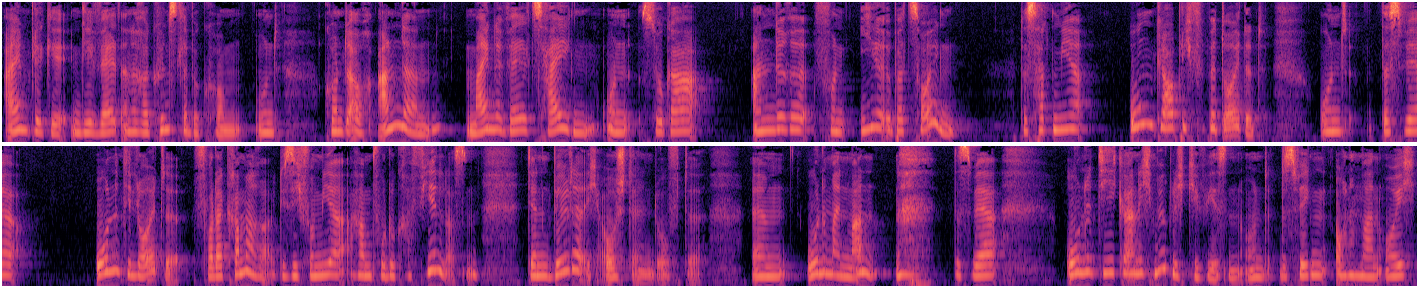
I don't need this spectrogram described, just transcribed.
Einblicke in die Welt anderer Künstler bekommen und konnte auch anderen meine Welt zeigen und sogar andere von ihr überzeugen. Das hat mir unglaublich viel bedeutet. Und das wäre ohne die Leute vor der Kamera, die sich von mir haben fotografieren lassen, deren Bilder ich ausstellen durfte, ähm, ohne meinen Mann. Das wäre ohne die gar nicht möglich gewesen. Und deswegen auch nochmal an euch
